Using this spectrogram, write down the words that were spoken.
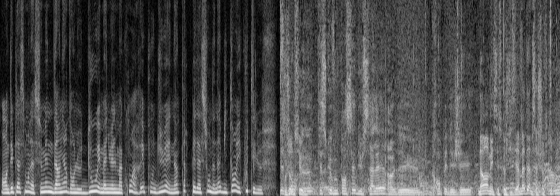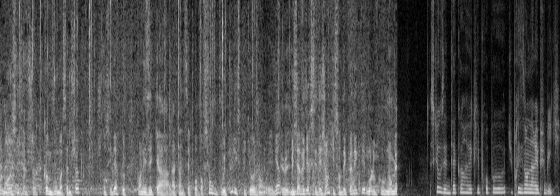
En déplacement la semaine dernière dans le Doubs, Emmanuel Macron a répondu à une interpellation d'un habitant. Écoutez-le. Bonjour monsieur. Euh, qu'est-ce que vous pensez du salaire des grands PDG Non, mais c'est ce que je disais à madame, ça choque tout le monde. Moi aussi, ça me choque. Comme vous, moi, ça me choque. Je considère que quand les écarts atteignent ces proportions, vous pouvez plus l'expliquer aux gens, vous voyez bien. Mais ça veut dire que c'est des gens qui sont déconnectés pour le coup. Non, mais... Est-ce que vous êtes d'accord avec les propos du président de la République?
